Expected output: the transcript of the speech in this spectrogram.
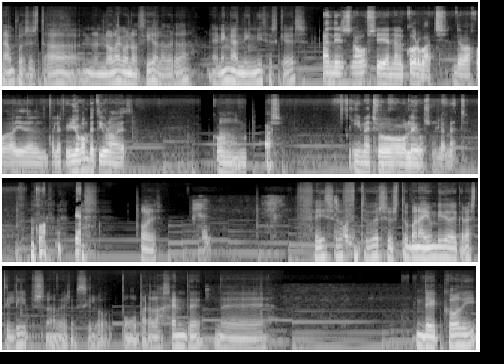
Ah, pues está. No, la conocía, la verdad. En Engadin dices que es. Engadin Snow, sí, en el Corbach, debajo de ahí del teléfono. Yo competí una vez con ah. Y me he hecho Leos, le meto. Joder. Face of tú versus tú. Bueno, hay un vídeo de Krusty Lips. A ver si lo pongo para la gente. De. De Cody.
